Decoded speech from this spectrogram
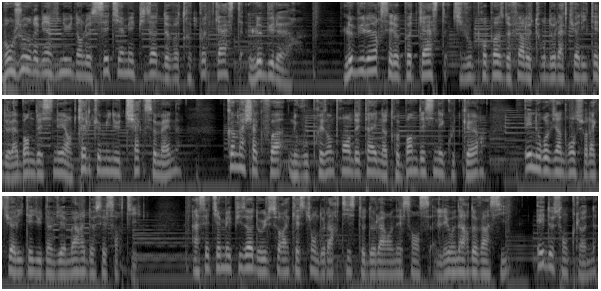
Bonjour et bienvenue dans le septième épisode de votre podcast Le Buller. Le Buller, c'est le podcast qui vous propose de faire le tour de l'actualité de la bande dessinée en quelques minutes chaque semaine. Comme à chaque fois, nous vous présenterons en détail notre bande dessinée coup de cœur et nous reviendrons sur l'actualité du 9e art et de ses sorties. Un septième épisode où il sera question de l'artiste de la Renaissance Léonard de Vinci et de son clone,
